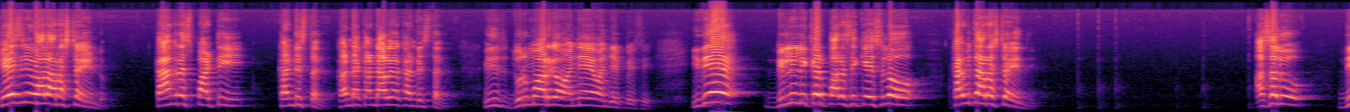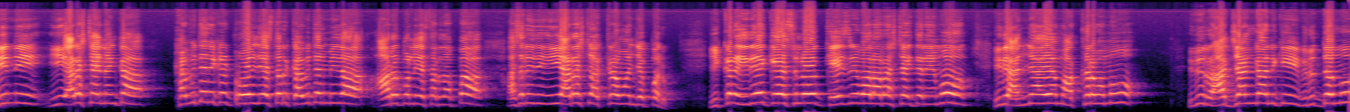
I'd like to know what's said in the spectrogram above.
కేజ్రీవాల్ అరెస్ట్ అయ్యిండు. కాంగ్రెస్ పార్టీ ఖండిస్తుంది. ఖండఖండాలుగా ఖండిస్తుంది. ఇది దుర్మార్గం అన్యాయం అని చెప్పేసి. ఇదే ఢిల్లీ లిక్కర్ పాలసీ కేసులో కవిత అరెస్ట్ అయింది అసలు దీన్ని ఈ అరెస్ట్ అయినాక కవితని ఇక్కడ ట్రోల్ చేస్తారు కవితని మీద ఆరోపణలు చేస్తారు తప్ప అసలు ఇది ఈ అరెస్ట్ అక్రమం అని చెప్పరు. ఇక్కడ ఇదే కేసులో కేజ్రీవాల్ అరెస్ట్ అయితేనేమో ఇది అన్యాయం అక్రమము ఇది రాజ్యాంగానికి విరుద్ధము.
